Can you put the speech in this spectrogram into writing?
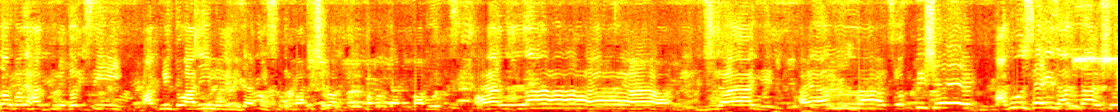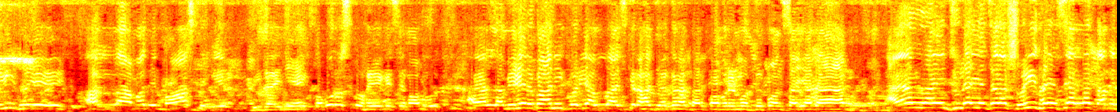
দরবারে হাত তুলে ধরেছি, আপনি তো আলিম, অভিজাত, শুধু মানুষের খবর জানেন মাহবুব। আল্লাহ জুলাই আয় আল্লাহ, চব্বিশে আবু সাইদ আল্লাহ শহীদ হয়ে আল্লাহ আমাদের মাস থেকে বিদায় নিয়ে কবরস্থ হয়ে গেছে মাহবুব আয় আল্লাহ, মেহরবানি করি আল্লাহ আজকের হাজিয়া করা তার কবরের মধ্যে পৌঁছাইয়া দেন। আয় আল্লাহ জুলাইয়ে যারা শহীদ হয়েছে, আল্লাহ তাদের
